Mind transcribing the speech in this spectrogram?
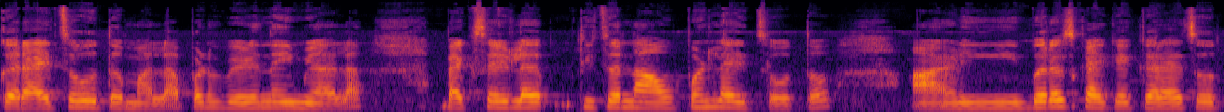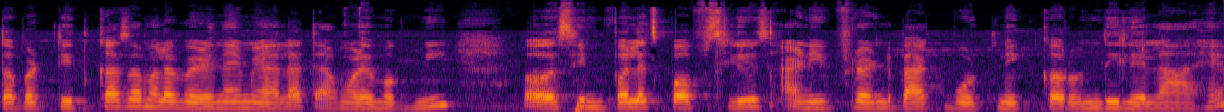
करायचं होतं मला पण वेळ नाही मिळाला. बॅकसाईडला तिचं नाव पण लिहायचं होतं. आणि बरंच काय काय करायचं होतं बट तितकासा मला वेळ नाही मिळाला. त्यामुळे मग मी सिम्पलच पफ स्लीव्ज आणि फ्रंट बॅक बोटनेक करून दिलेला आहे.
